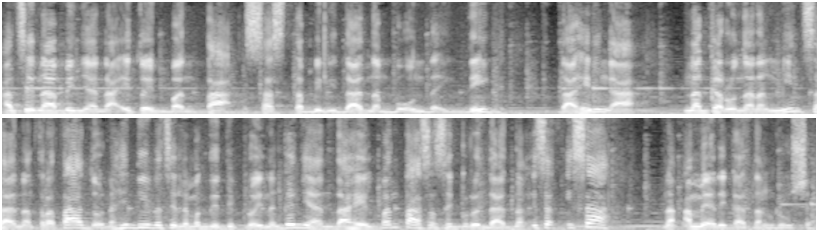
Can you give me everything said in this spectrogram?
At sinabi niya na ito'y banta sa stabilidad ng buong daigdig. Dahil nga, nagkaroon na ng minsan ng tratado na hindi na sila magde-deploy ng ganyan dahil banta sa seguridad ng isa't isa ng Amerika at ng Rusya.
